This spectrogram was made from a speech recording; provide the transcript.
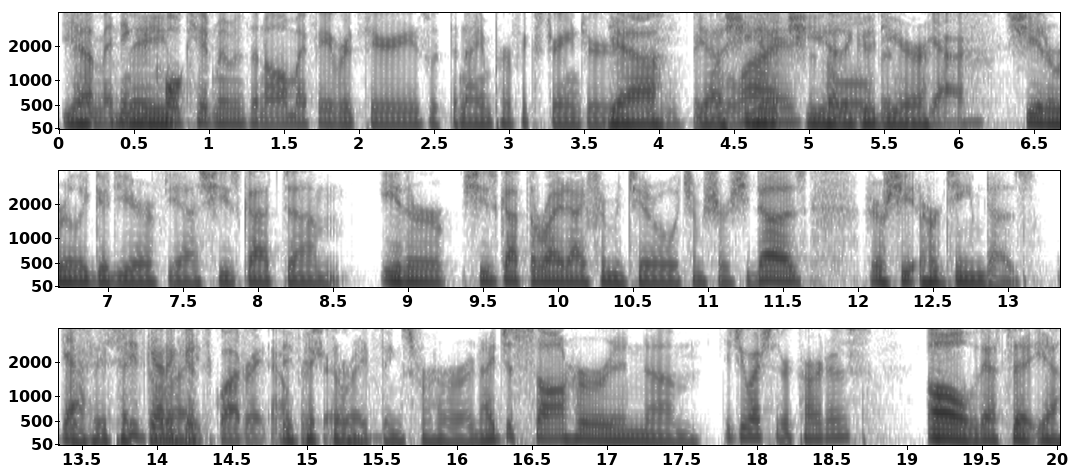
Yeah, Um, I think they- Nicole Kidman was in all my favorite series with the Nine Perfect Strangers. Yeah, yeah, she had- she had a good and- year. Yeah, she had a really good year. Yeah. She's got, um, either she's got the right eye for material, which I'm sure she does, or she, her team does. yeah. They picked She's the got a right- good squad right now. They for picked sure. the right things for her. And I just saw her in, um, Did you watch the Ricardos? Oh, that's it. Yeah.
